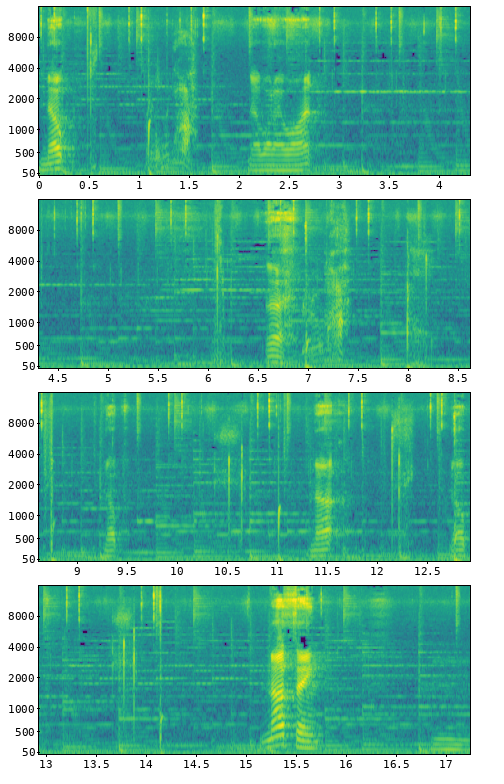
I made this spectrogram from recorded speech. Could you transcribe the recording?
Nope. Not what I want. Ugh. Nope. No. Nope. Nothing. Hmm.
